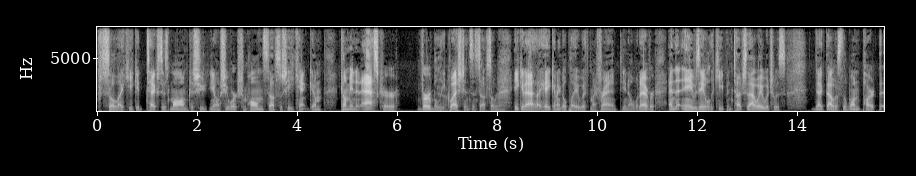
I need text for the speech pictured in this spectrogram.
so like he could text his mom because she you know she works from home and stuff so she can't come come in and ask her verbally Yeah. questions and stuff so Right. he could ask like hey can i go play with my friend you know whatever and, th- and he was able to keep in touch that way which was like that was the one part that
